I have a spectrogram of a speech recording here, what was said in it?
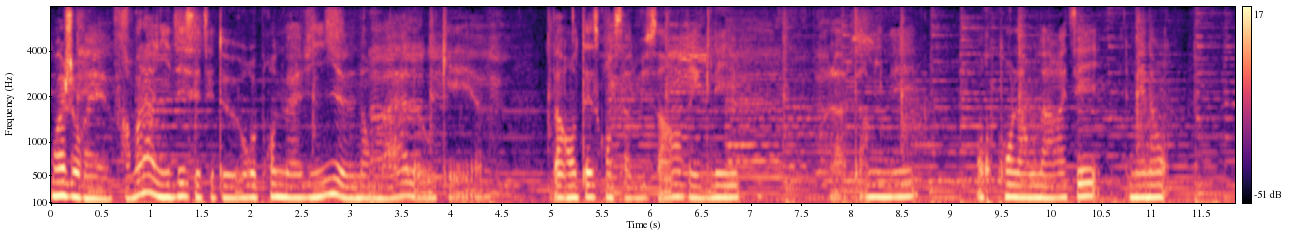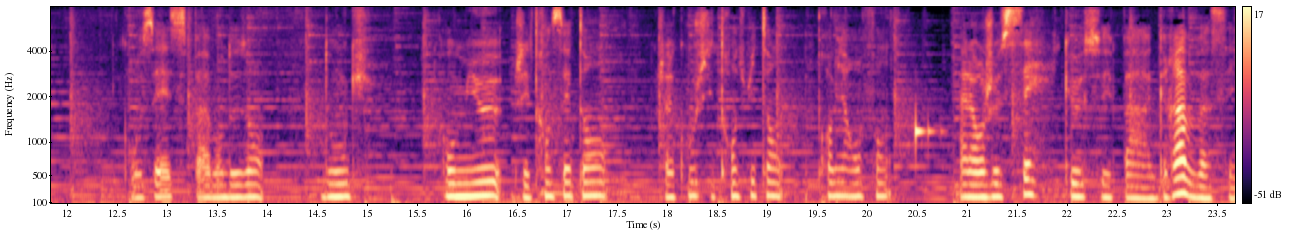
Moi, j'aurais. Enfin voilà, l'idée c'était de reprendre ma vie euh, normale, ok. Euh, parenthèse cancer du sein, réglé, voilà, terminé. On reprend là, on a arrêté. Mais non, grossesse, pas avant deux ans. Donc, au mieux, j'ai 37 ans, j'accouche, j'ai 38 ans, premier enfant. Alors je sais que c'est pas grave, c'est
